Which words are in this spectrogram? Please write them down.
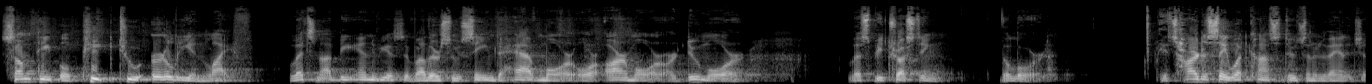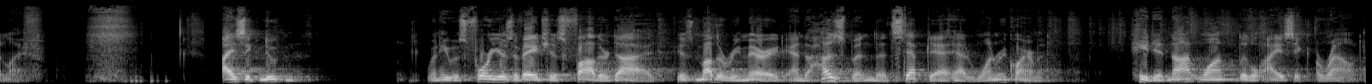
Some people peak too early in life. Let's not be envious of others who seem to have more or are more or do more. Let's be trusting the Lord. It's hard to say what constitutes an advantage in life. Isaac Newton, when he was four years of age, his father died. His mother remarried, and the husband, the stepdad, had one requirement. He did not want little Isaac around.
